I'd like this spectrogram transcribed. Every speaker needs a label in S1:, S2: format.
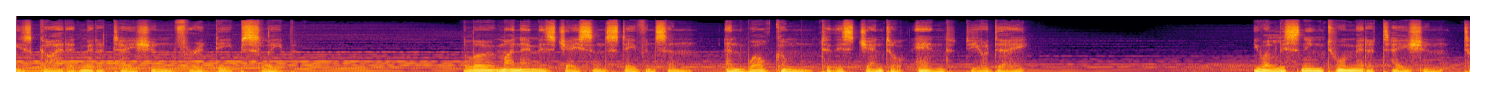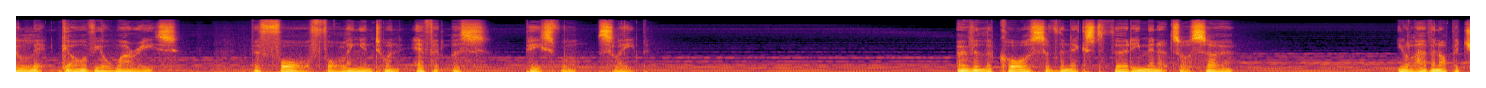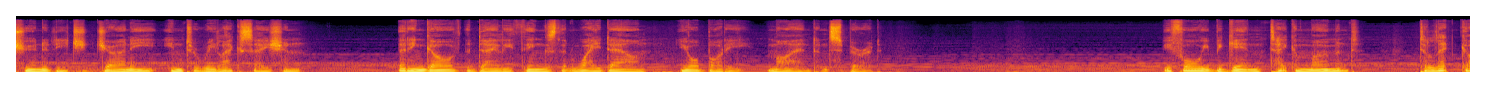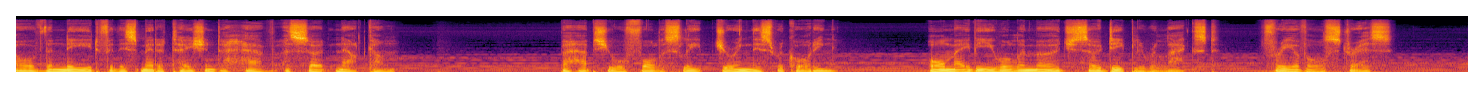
S1: Guided meditation for a deep sleep. Hello, my name is Jason Stephenson, and welcome to this gentle end to your day. You are listening to a meditation to let go of your worries before falling into an effortless, peaceful sleep. Over the course of the next 30 minutes or so, you'll have an opportunity to journey into relaxation, letting go of the daily things that weigh down your body, mind, and spirit. Before we begin, take a moment to let go of the need for this meditation to have a certain outcome. Perhaps you will fall asleep during this recording, or maybe you will emerge so deeply relaxed, free of all stress,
